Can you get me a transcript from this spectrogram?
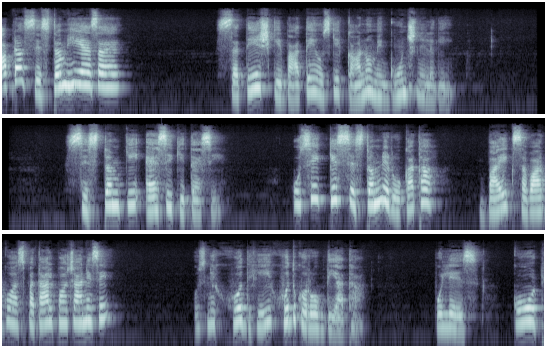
अपना सिस्टम ही ऐसा है। सतीश की बातें उसकी कानों में गूंजने लगी। सिस्टम की ऐसी की तैसी। उसे किस सिस्टम ने रोका था? बाइक सवार को अस्पताल पहुँचाने से? उसने खुद ही खुद को रोक दिया था। पुलिस कोर्ट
